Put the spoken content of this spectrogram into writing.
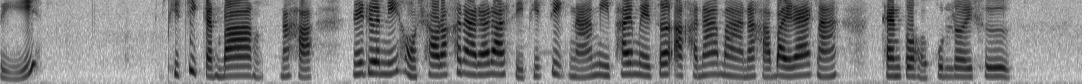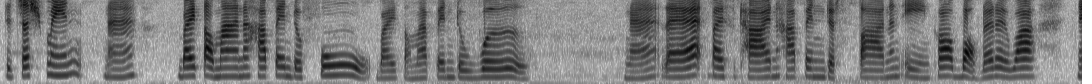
ศี พิจิกกันบ้างนะคะ ในเดือนนี้ของชาวลัคนาและราศีพิจิกนะ มีไพ่เมเจอร์อาคานามานะคะ ใบแรกนะ แทนตัวของคุณเลยคือ the judgment นะ ใบต่อมานะคะเป็น the fool ใบต่อมาเป็น the world นะ และใบสุดท้ายนะคะเป็น the star นั่นเองก็บอกได้เลยว่า ใน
